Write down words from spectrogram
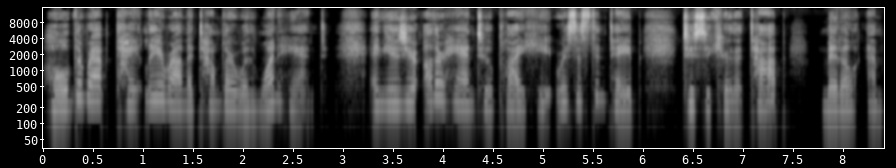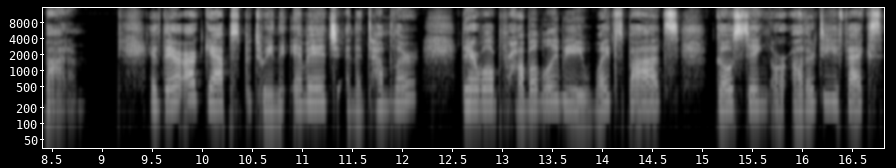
Hold the wrap tightly around the tumbler with one hand and use your other hand to apply heat resistant tape to secure the top, middle, and bottom. If there are gaps between the image and the tumbler, there will probably be white spots, ghosting, or other defects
